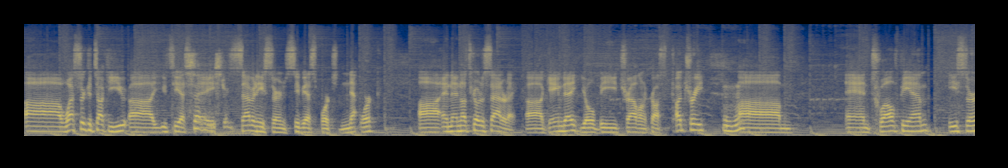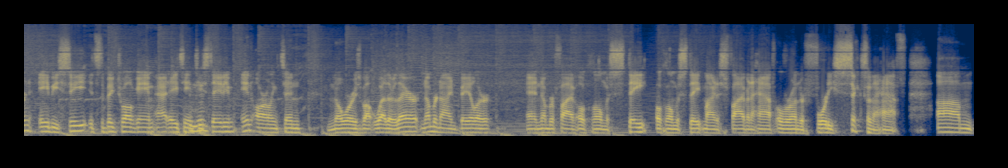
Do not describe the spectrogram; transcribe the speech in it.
Uh, Western Kentucky, uh, UTSA, seven Eastern. seven Eastern, CBS Sports Network. Uh, and then let's go to Saturday. Uh, game day, you'll be traveling across the country. Mm-hmm. Um, and 12 p.m. Eastern, ABC. It's the Big 12 game at AT&T mm-hmm. Stadium in Arlington. No worries about weather there. Number nine, Baylor, and number five, Oklahoma State. Oklahoma State minus five and a half, over under 46 and a half. Um,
